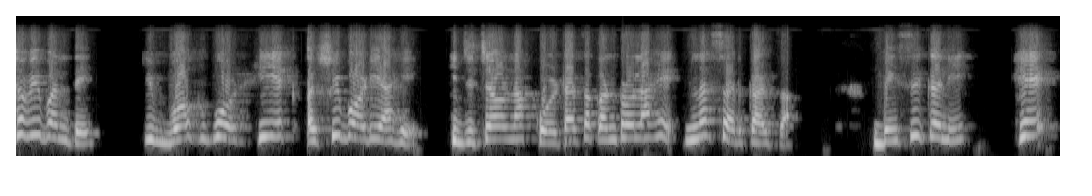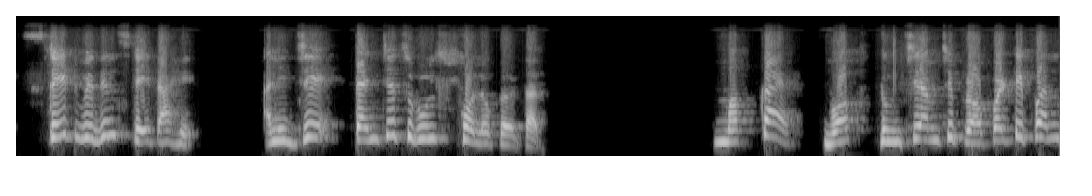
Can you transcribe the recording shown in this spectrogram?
छवी बनते की वक्फ बोर्ड ही एक अशी बॉडी आहे की जिच्यावर ना कोर्टाचा कंट्रोल आहे ना सरकारचा. बेसिकली हे स्टेट विदिन स्टेट आहे. आणि जे त्यांचेच रूल्स फॉलो करतात. मग काय? वक्फ तुमची आमची प्रॉपर्टी पण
